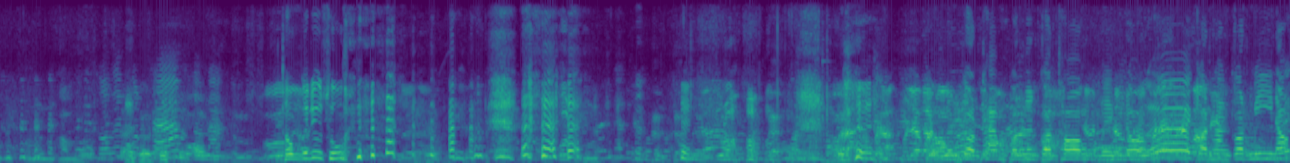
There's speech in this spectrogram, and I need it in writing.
ำทงก็อยู่สูงก่อนเงินก่อนคำก่อนเงินก่อนทองแม่พี่น้องเอ้ยก่อนหังก่อนมีเนาะ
